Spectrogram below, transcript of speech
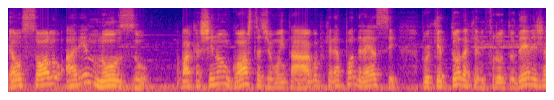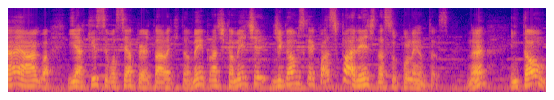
é um solo arenoso. Abacaxi não gosta de muita água porque ele apodrece, porque todo aquele fruto dele já é água. E aqui, se você apertar aqui também, praticamente, digamos que é quase parente das suculentas, né? Então,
